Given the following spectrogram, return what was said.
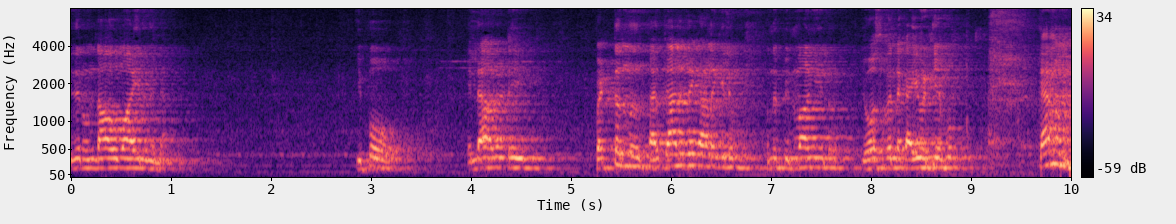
ഇതിനുണ്ടാവുമായിരുന്നില്ല. ഇപ്പോ എല്ലാവരുടെയും പെട്ടെന്ന് തൽക്കാലത്തേക്കാണെങ്കിലും ഒന്ന് പിൻവാങ്ങിയല്ലോ ജോസഫിന്റെ കൈവെട്ടിയപ്പോൾ കാരണം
